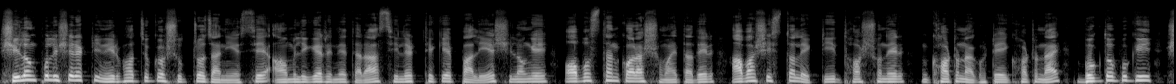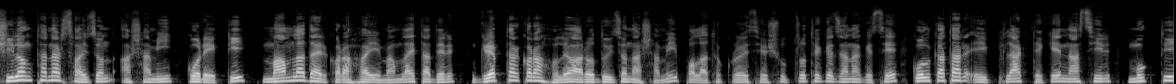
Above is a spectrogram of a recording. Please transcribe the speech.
শিলং পুলিশের একটি নির্ভরযোগ্য সূত্র জানিয়েছে, আওয়ামী লীগের নেতারা সিলেট থেকে পালিয়ে শিলংয়ে অবস্থান করার সময় তাদের আবাসস্থলে একটি ধর্ষণের ঘটনা ঘটে এই ঘটনায় ভুক্তভোগী শিলং থানার ছয়জন আসামি করে একটি মামলা দায়ের করা হয়। এই মামলায় তাদের গ্রেপ্তার করা হলেও আরও দুইজন আসামি পলাতক রয়েছে। সূত্র থেকে জানা গেছে, কলকাতার এই ফ্ল্যাট থেকে নাসির, মুক্তি,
